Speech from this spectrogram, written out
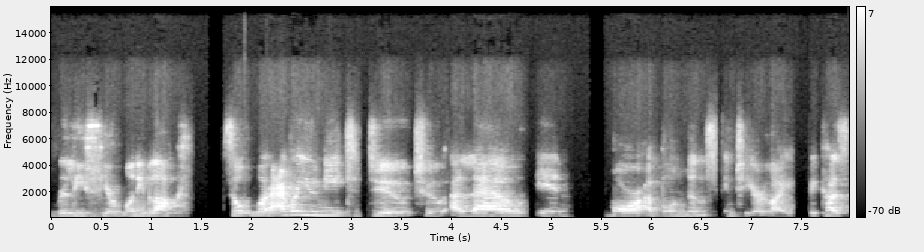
release your money blocks. So whatever you need to do to allow in more abundance into your life, because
